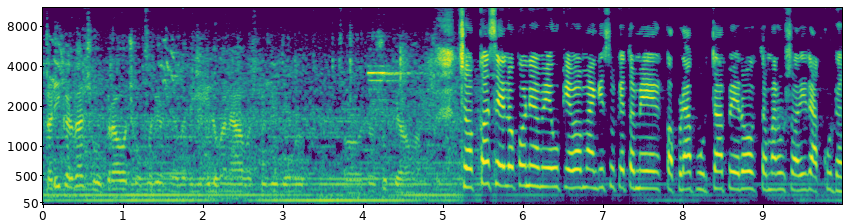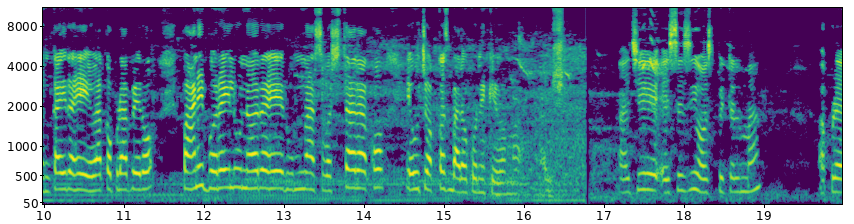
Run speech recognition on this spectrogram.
સ્ટડી કરતા છોકરાઓ, છોકરીઓ છે બધી. એ લોકોને આ વસ્તુથી શું કહેવા ચોક્કસ એ લોકોને અમે એવું કહેવા માંગીશું કે તમે કપડાં પૂરતા પહેરો તમારું શરીર આખું ઢંકાઈ રહે એવા કપડાં પહેરો પાણી ભરેલું ન રહે રૂમના સ્વચ્છતા રાખો એવું ચોક્કસ બાળકોને કહેવામાં આવશે. આજે એસએસસી હોસ્પિટલમાં આપણે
